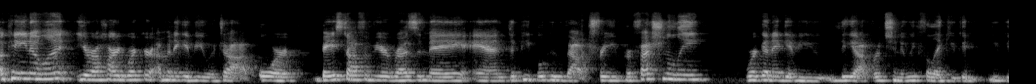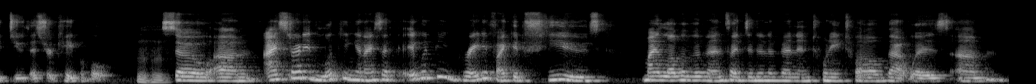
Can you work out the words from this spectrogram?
okay, you know what? You're a hard worker. I'm going to give you a job. Or based off of your resume and the people who vouch for you professionally, we're going to give you the opportunity. We feel like you could, you could do this. You're capable. Mm-hmm. So um, I started looking and I said, it would be great if I could fuse my love of events. I did an event in 2012 that was, um,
